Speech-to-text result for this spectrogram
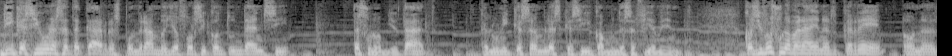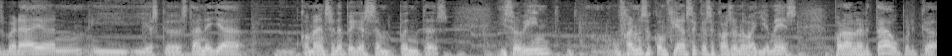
Dir que si un és atacat respondrà amb major força i contundència és una obvietat, que l'únic que sembla és que sigui com un desafiament. Com si fos una baralla en el carrer, on es barallen i, i els que estan allà comencen a pegar-se en pentes i sovint ho fan amb la confiança que la cosa no vagi més. Però alertau, perquè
